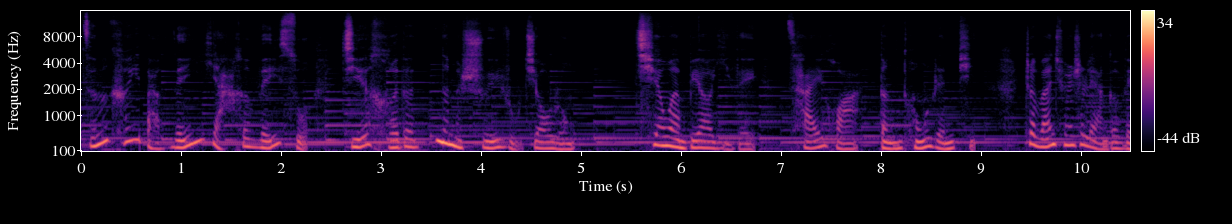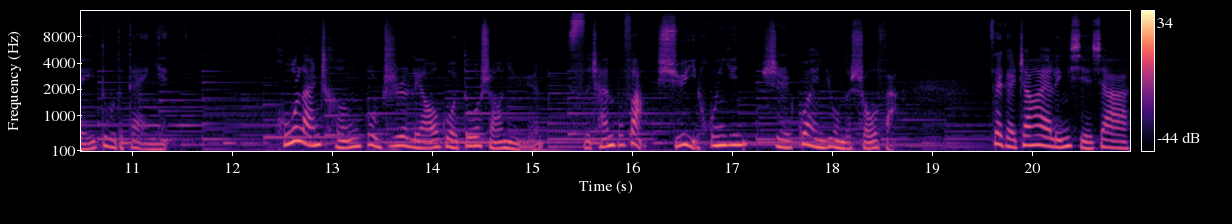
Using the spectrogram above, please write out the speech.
怎么可以把文雅和猥琐结合的那么水乳交融。千万不要以为才华等同人品，这完全是两个维度的概念。胡兰成不知撩过多少女人，死缠不放，许以婚姻是惯用的手法。在给张爱玲写下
